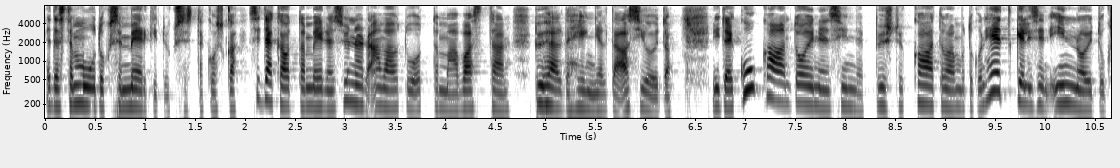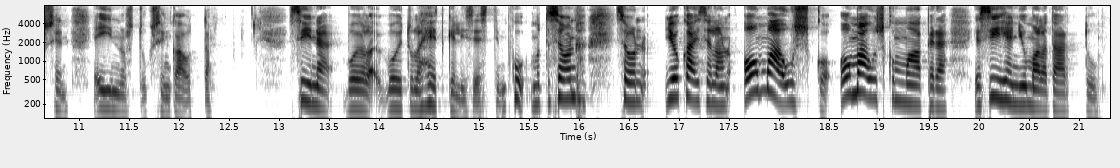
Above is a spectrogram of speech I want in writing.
ja tästä muutoksen merkityksestä, koska sitä kautta meidän sydän avautuu ottamaan vastaan pyhältä hengeltä asioita. Niitä ei kukaan toinen sinne pysty kaatamaan, mutta kun hetkellisen innoituksen ja innostuksen kautta. Siinä voi, olla, voi tulla hetkellisesti, mutta se on, se on, jokaisella on oma usko, oma uskon maaperä ja siihen Jumala tarttuu.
